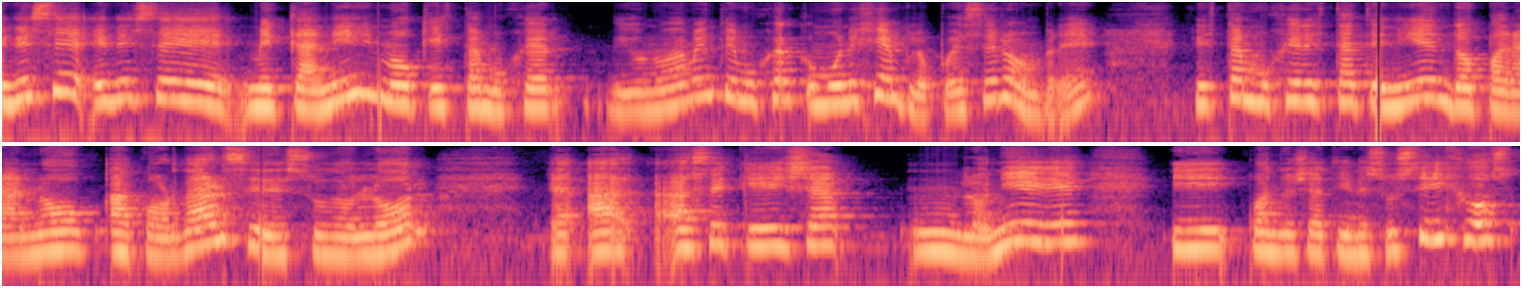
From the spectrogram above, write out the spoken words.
en ese, en ese mecanismo que esta mujer, digo nuevamente mujer como un ejemplo, puede ser hombre, que esta mujer está teniendo para no acordarse de su dolor, eh, hace que ella mm, lo niegue y cuando ya tiene sus hijos,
